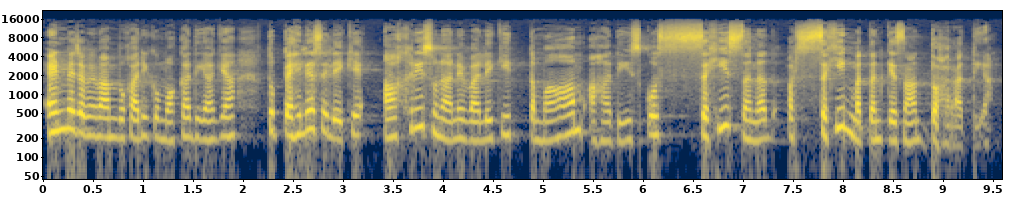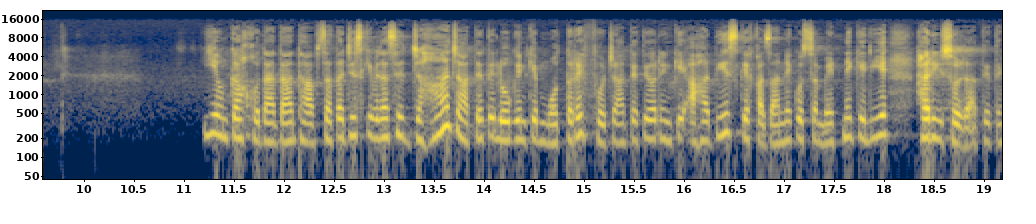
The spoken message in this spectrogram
اینڈ میں جب امام بخاری کو موقع دیا گیا، تو پہلے سے لے کے آخری سنانے والے کی تمام احادیث کو صحیح سند اور صحیح متن کے ساتھ دہرا دیا۔ یہ ان کا خدا داد حافظہ تھا، جس کی وجہ سے جہاں جاتے تھے لوگ ان کے موترف ہو جاتے تھے اور ان کی احادیث کے خزانے کو سمیٹنے کے لیے حریص ہو جاتے تھے۔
